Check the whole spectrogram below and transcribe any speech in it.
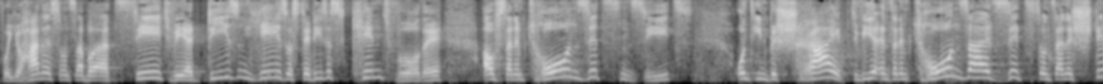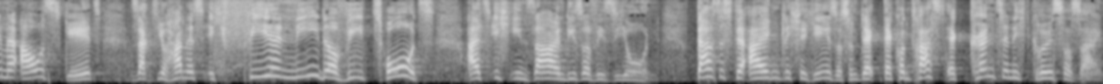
wo Johannes uns aber erzählt, wie er diesen Jesus, der dieses Kind wurde, auf seinem Thron sitzen sieht und ihn beschreibt, wie er in seinem Thronsaal sitzt und seine Stimme ausgeht, sagt Johannes, ich fiel nieder wie tot, als ich ihn sah in dieser Vision. Das ist der eigentliche Jesus und der, der Kontrast, er könnte nicht größer sein.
